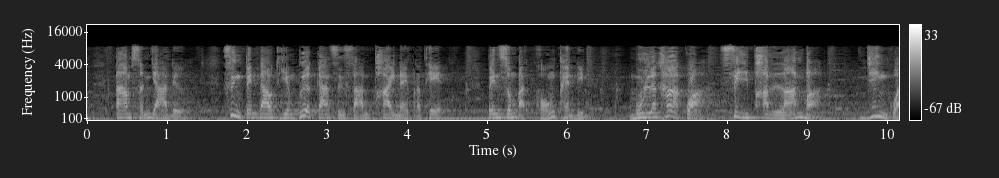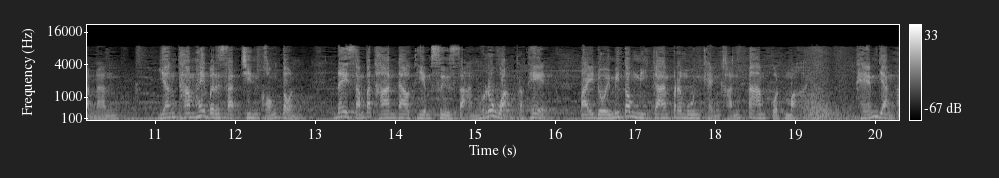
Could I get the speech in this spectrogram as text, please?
3 ตามสัญญาเดิม ซึ่งเป็นดาวเทียมเพื่อการสื่อสารภายในประเทศ เป็นสมบัติของแผ่นดิน มูลค่ากว่า 4,000 ล้านบาท ยิ่งกว่านั้น ยังทำให้บริษัทชินของตน ได้สัมปทานดาวเทียมสื่อสารระหว่างประเทศ ไปโดยไม่ต้องมีการประมูลแข่งขันตามกฎหมาย แถมยังอ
